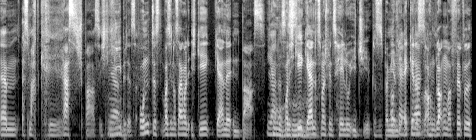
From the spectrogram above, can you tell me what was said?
Ähm, es macht krass Spaß. Ich Ja. liebe das. Und das, was ich noch sagen wollte, ich gehe gerne in Bars. Ja, das und ich gehe gerne zum Beispiel ins Halo EG. Das ist bei mir um die Okay, Ecke, ja, das ist auch okay. im Glockenbachviertel.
